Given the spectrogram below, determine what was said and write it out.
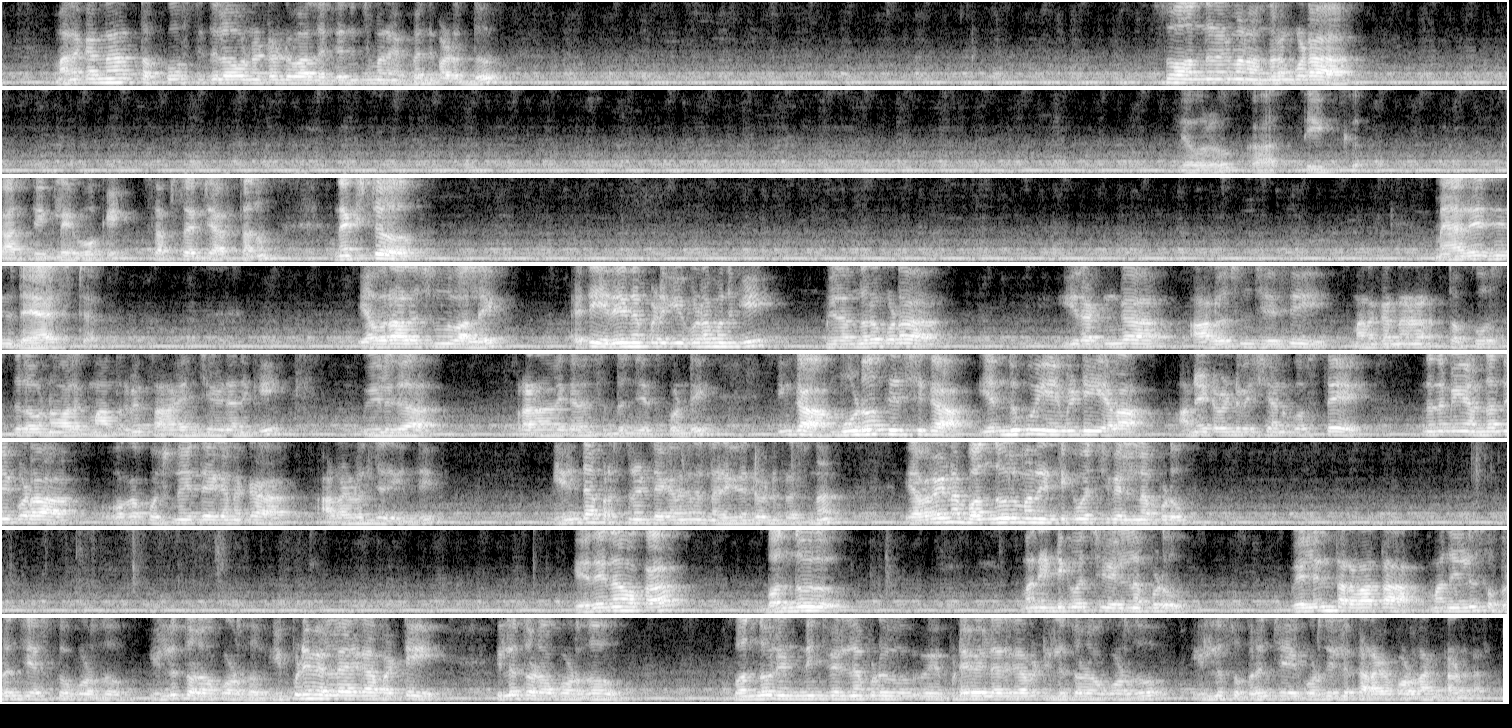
మనకన్నా తక్కువ స్థితిలో ఉన్నటువంటి వాళ్ళ దగ్గర నుంచి మనం ఇబ్బంది పడద్దు. సో అందుకని మనం అందరం కూడా ఎవరు కార్తీక్. కార్తీక్ లే ఓకే సబ్స్క్రైబ్ చేస్తాను. Next marriage is disaster. ఎవరి ఆలోచనలు వాళ్ళే. అయితే ఏదైనప్పటికీ కూడా మనకి మీరందరూ కూడా ఈ రకంగా ఆలోచన చేసి మనకన్నా తక్కువ స్థితిలో ఉన్న వాళ్ళకి మాత్రమే సహాయం చేయడానికి వీలుగా ప్రణాళికను సిద్ధం చేసుకోండి. ఇంకా మూడో శీర్షిక ఎందుకు ఏమిటి ఎలా అనేటువంటి విషయానికి వస్తే నిన్న మీ అందరినీ కూడా ఒక క్వశ్చన్ అయితే కనుక అడగడం జరిగింది. ఏంటి ఆ ప్రశ్న అంటే కనుక నేను అడిగినటువంటి ప్రశ్న ఎవరైనా బంధువులు మన ఇంటికి వచ్చి వెళ్ళినప్పుడు ఏదైనా ఒక బంధువులు మన ఇంటికి వచ్చి వెళ్ళినప్పుడు వెళ్ళిన తర్వాత మన ఇల్లు శుభ్రం చేసుకోకూడదు ఇల్లు తొడవకూడదు. ఇప్పుడే వెళ్ళారు కాబట్టి ఇల్లు తొడవకూడదు. బంధువులు ఇంటి నుంచి వెళ్ళినప్పుడు ఇప్పుడే వెళ్ళారు కాబట్టి ఇల్లు తొడవకూడదు ఇల్లు శుభ్రం చేయకూడదు ఇల్లు కడగకూడదు అంటూ ఉంటారు.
